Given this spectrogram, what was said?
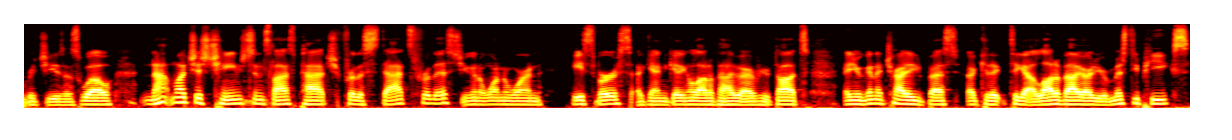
RBGs as well. Not much has changed since last patch. For the stats for this, you're going to want to run Haste Verse, again, getting a lot of value out of your dots, and you're going to try your best uh, to get a lot of value out of your Misty Peaks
